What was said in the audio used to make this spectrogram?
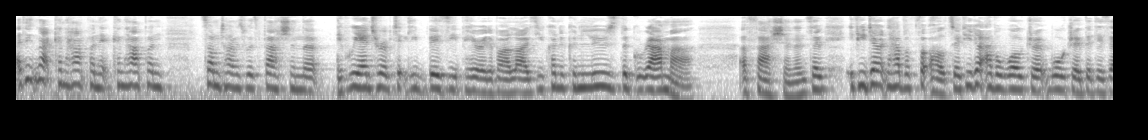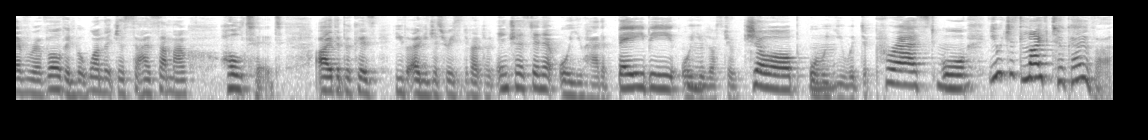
I think that can happen. It can happen sometimes with fashion that if we enter a particularly busy period of our lives, you kind of can lose the grammar of fashion. And so if you don't have a foothold, so if you don't have a wardrobe wardrobe that is ever evolving, but one that just has somehow halted, either because you've only just recently developed an interest in it, or you had a baby, or Mm-hmm. you lost your job, or you were depressed, or you just life took over,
